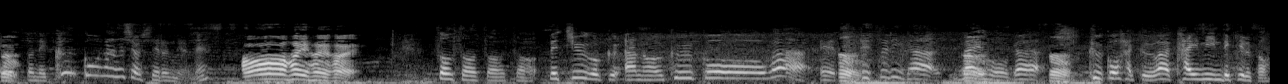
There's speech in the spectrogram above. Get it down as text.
うんえっとね、空港の話をしてるんだよね。ああ、はいはいはい。そうそうそうそう。で、中国、あの、空港は、えっとうん手すりがない方が、うん。空港泊は快眠できると。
